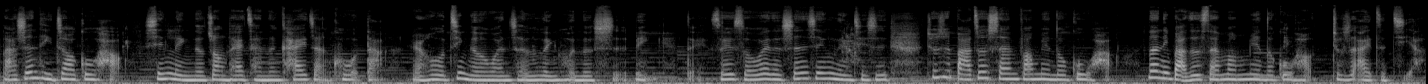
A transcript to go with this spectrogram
把身体照顾好，心灵的状态才能开展扩大。”然后进而完成灵魂的使命，对，所以所谓的身心灵，其实就是把这三方面都顾好。那你把这三方面都顾好，就是爱自己啊。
